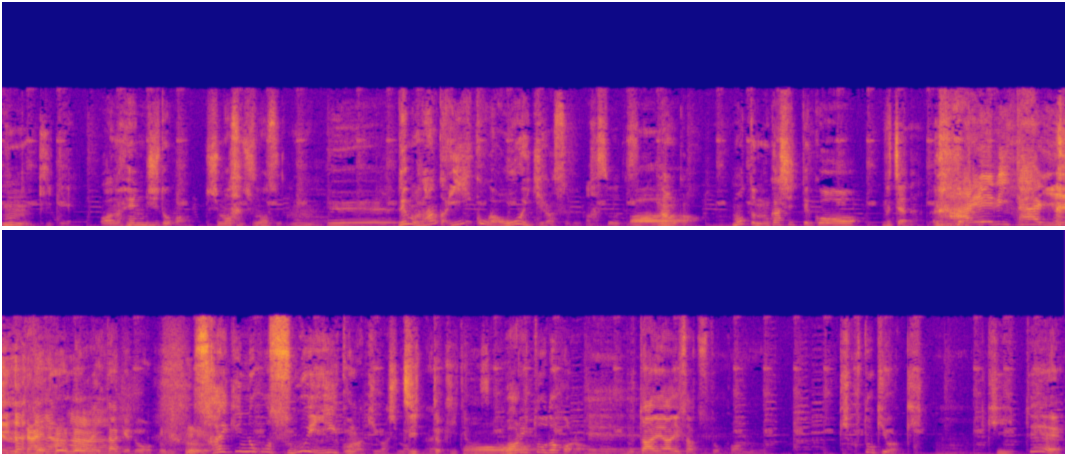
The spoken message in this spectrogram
ううん。聞いて、あの返事とかしますします、うん。へえでもなんかいい子が多い気がする。あそうです。なんかもっと昔ってこう無茶な。帰りたいみたいなのがいたけど最近の子すごいいい子な気がしますね。じっと聞いてます、割とだから舞台挨拶とかも聞く時はきう聞いて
